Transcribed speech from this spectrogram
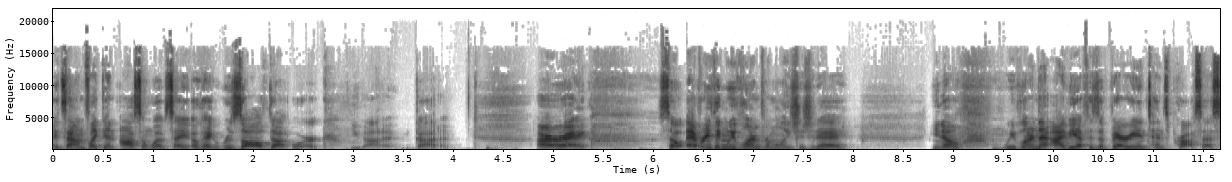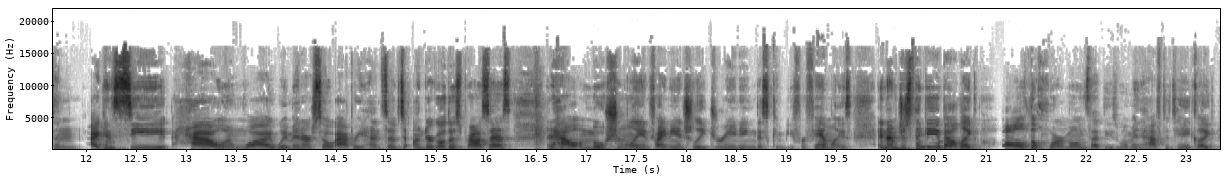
It sounds like an awesome website. Okay, resolve.org. You got it. Got it. All right. So, everything we've learned from Alicia today, you know, we've learned that IVF is a very intense process. And I can see how and why women are so apprehensive to undergo this process and how emotionally and financially draining this can be for families. And I'm just thinking about like all of the hormones that these women have to take. Like,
